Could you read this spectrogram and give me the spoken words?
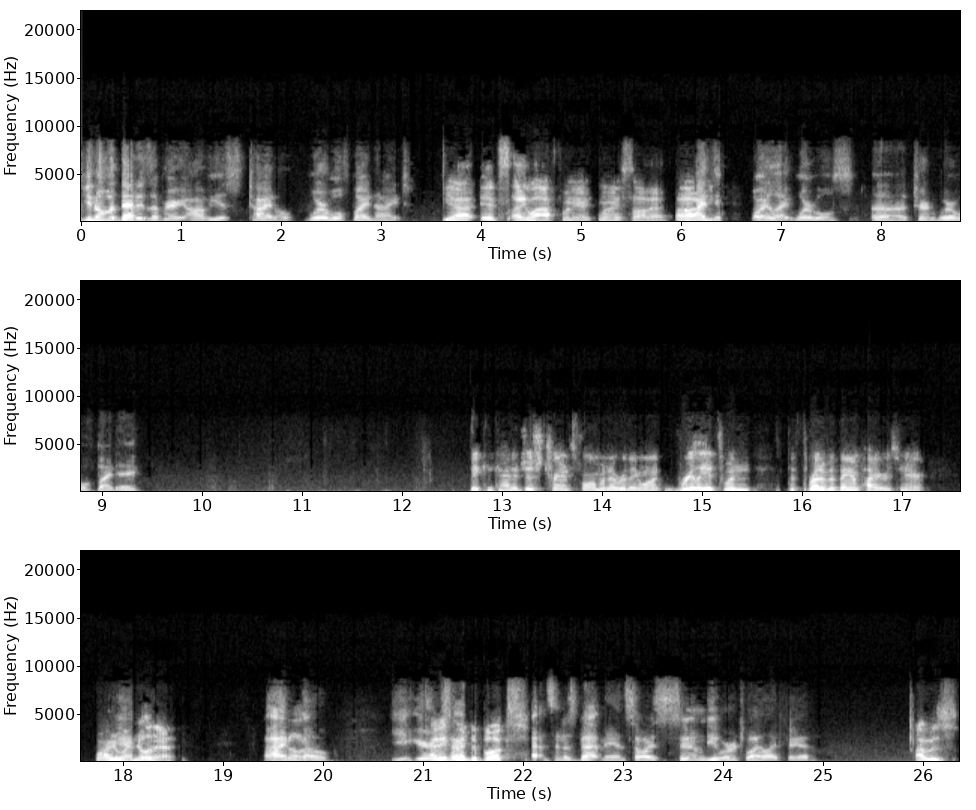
You know what? That is a very obvious title. Werewolf by night. yeah, it's. I laughed when I when I saw that. Um, I think Twilight werewolves uh, turned werewolf by day. they can kind of just transform whenever they want. Really, it's when the threat of a vampire is near. Why do Yeah. I know that? I don't know. You, you're I didn't read the books. Pattinson is Batman, so I assumed you were a Twilight fan. I was.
